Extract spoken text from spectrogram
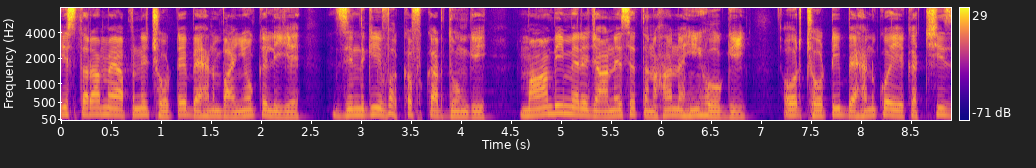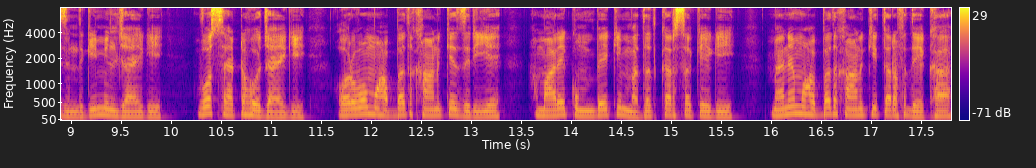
इस तरह मैं अपने छोटे बहन भाइयों के लिए ज़िंदगी वक्फ़ कर दूँगी। माँ भी मेरे जाने से तनहा नहीं होगी, और छोटी बहन को एक अच्छी ज़िंदगी मिल जाएगी। वो सेट हो जाएगी, और वो मोहब्बत खान के ज़रिए हमारे कुंबे की मदद कर सकेगी। मैंने मोहब्बत खान की तरफ़ देखा।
